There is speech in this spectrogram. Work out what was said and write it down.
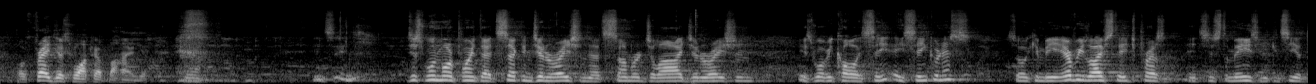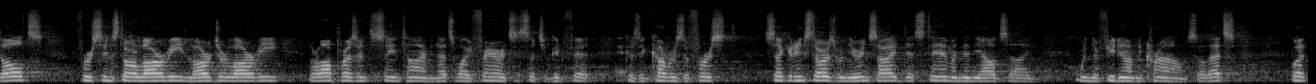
Well, Fred just walked up behind you. It's- it's- Just one more point, that second generation, that summer, July generation, is what we call asy- asynchronous. So it can be every life stage present. It's just amazing. You can see adults, first instar larvae, larger larvae, they're all present at the same time. And that's why Ference is such a good fit, because it covers the first, second instars when they're inside the stem, and then the outside when they're feeding on the crown. So that's, but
